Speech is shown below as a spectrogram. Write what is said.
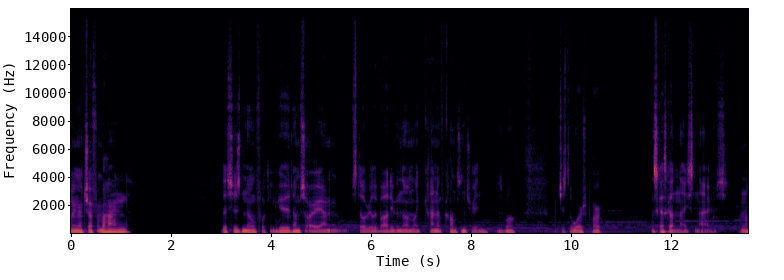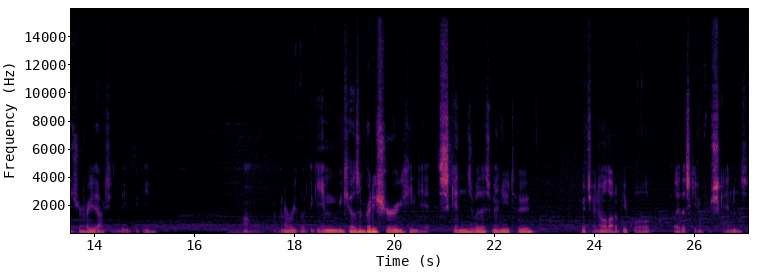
I'm gonna shot from behind. This is no fucking good. I'm sorry. I'm still really bad, even though I'm like kind of concentrating as well, which is the worst part. This guy's got nice knives. I'm not sure how you actually leave the game. Um, I'm gonna reload the game because I'm pretty sure you can get skins with this menu too, which I know a lot of people play this game for skins.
